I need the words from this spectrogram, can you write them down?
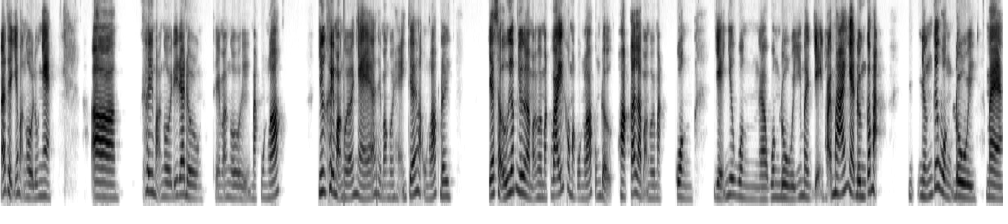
nói thiệt với mọi người luôn nha, à, khi mọi người đi ra đường thì mọi người mặc quần lót, nhưng khi mọi người ở nhà thì mọi người hạn chế mặc quần lót đi. Giả sử giống như là mọi người mặc váy không mặc quần lót cũng được, hoặc đó là mọi người mặc quần dạng như quần, à, quần đùi nhưng mà dạng thoải mái nha, đừng có mặc, những cái quần đùi mà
